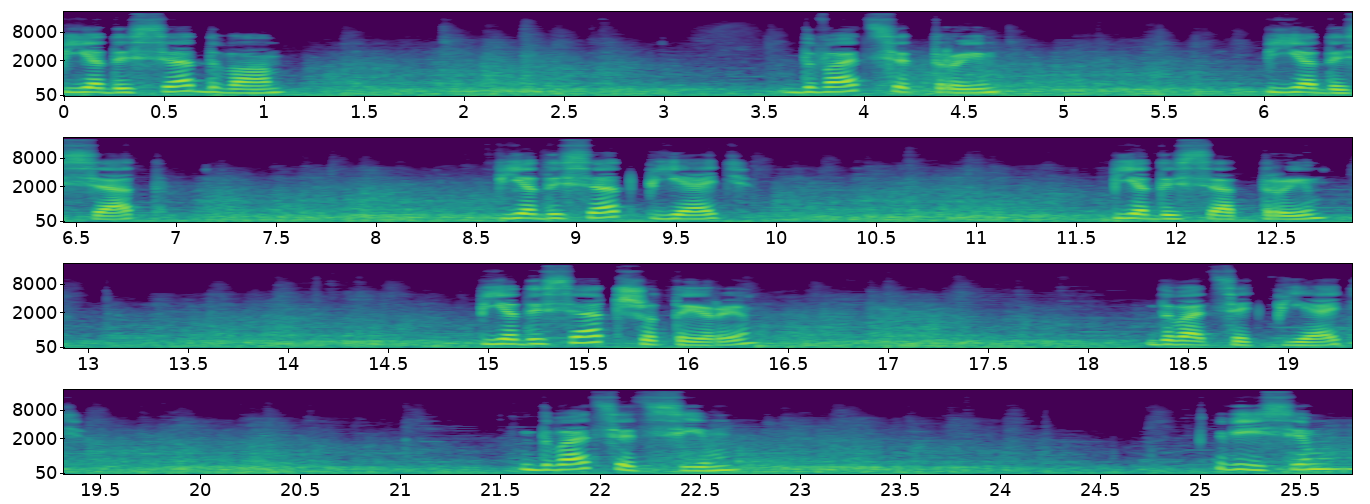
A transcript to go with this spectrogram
52, 23, 50, 55, 53, 54, 25, 27, 8,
